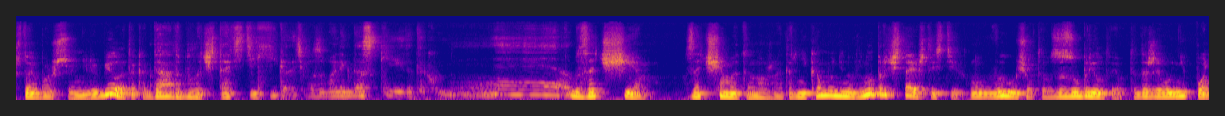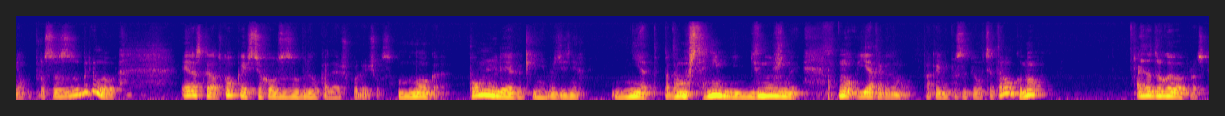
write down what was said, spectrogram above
что я больше всего не любил, это когда надо было читать стихи, когда тебя вызывали к доске, и ты такой, «Не, зачем? Зачем это нужно? Это никому не нужно. Ну, прочитаешь ты стих, ну, выучил ты его, зазубрил ты его, ты даже его не понял, просто зазубрил его и рассказал, сколько я стихов зазубрил, когда я в школе учился. Много. Помню ли я какие-нибудь из них? Нет, потому что они мне не нужны. Ну, я так думал, пока не поступил в театралку, но это другой вопрос.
